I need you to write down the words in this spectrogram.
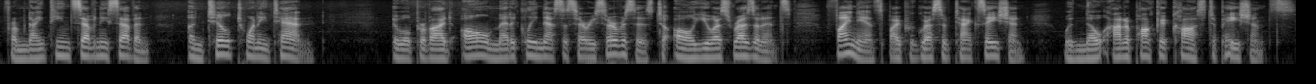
from 1977 until 2010. It will provide all medically necessary services to all U.S. residents, financed by progressive taxation, with no out of pocket cost to patients.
